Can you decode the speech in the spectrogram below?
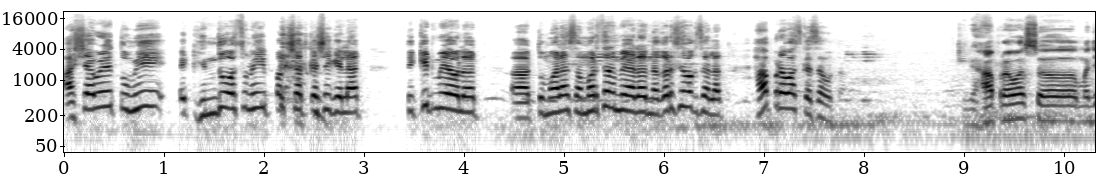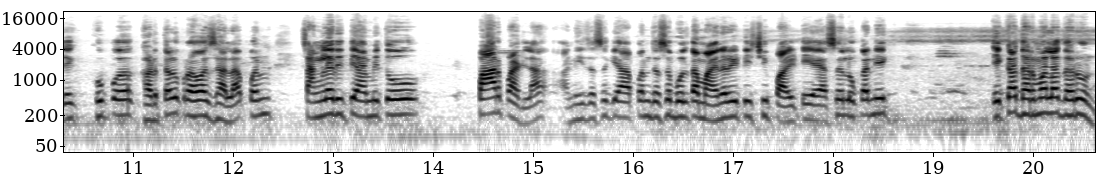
अशा वेळी तुम्ही एक हिंदू असूनही पक्षात कसे गेलात तिकीट मिळवलं तुम्हाला समर्थन मिळालं नगरसेवक झालात हा प्रवास कसा होता? हा प्रवास म्हणजे खूप खडतळ प्रवास झाला पण चांगल्या रीती आम्ही तो पार पाडला. आणि जसं की आपण जसं बोलता मायनॉरिटीची पार्टी आहे असं लोकांनी एक एका धर्माला धरून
